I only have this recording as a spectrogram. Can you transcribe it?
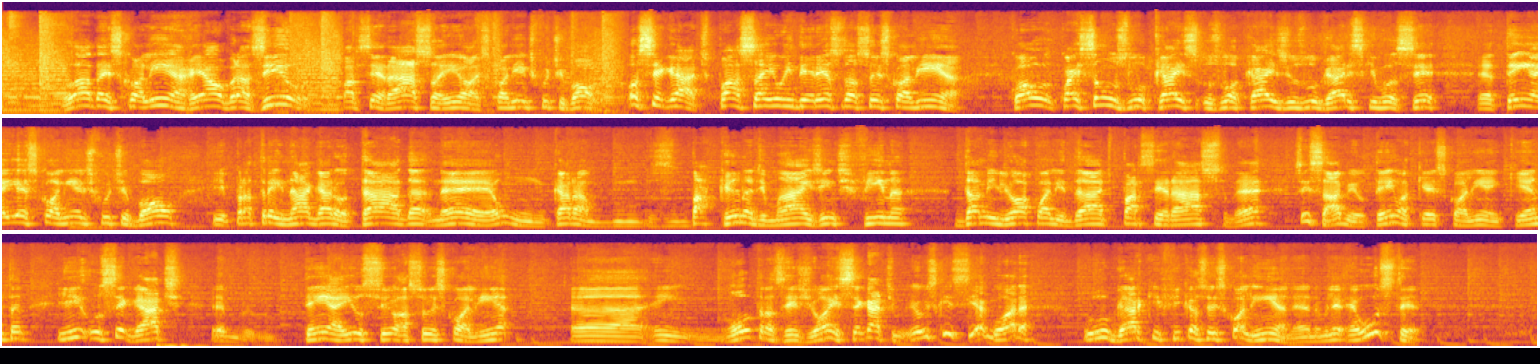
lá da Escolinha Real Brasil, parceiraço aí, ó, escolinha de futebol. Ô Segatti, passa aí o endereço da sua escolinha. Qual, quais são os locais, os locais e os lugares que você é, tem aí a escolinha de futebol e para treinar a garotada, né? É um cara bacana demais, gente fina, da melhor qualidade, parceiraço, né? Vocês sabem, eu tenho aqui a escolinha em Kenton e o Segate é, tem aí o seu, a sua escolinha uh, em outras regiões. Segate, eu esqueci agora o lugar que fica a sua escolinha, né? É Uster.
